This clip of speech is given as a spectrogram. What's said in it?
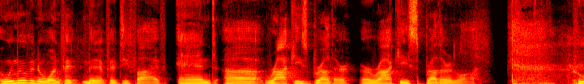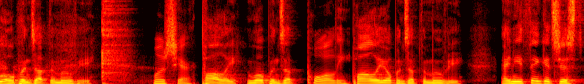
we move into one fif- minute 55 and uh, Rocky's brother or Rocky's brother-in-law who opens up the movie, Well, sure. Polly, who opens up, Polly. Polly opens up the movie and you think it's just,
